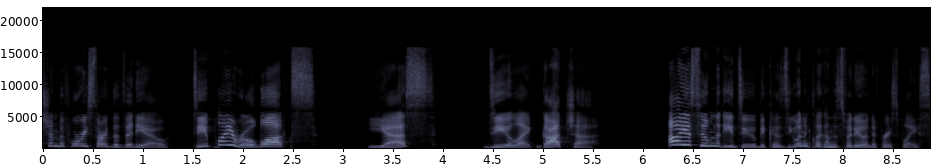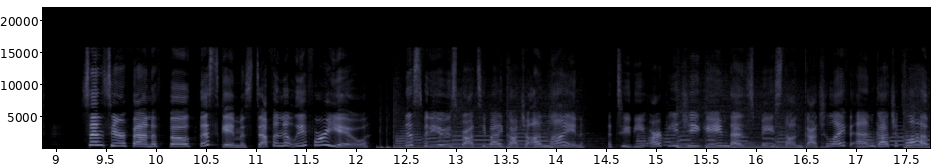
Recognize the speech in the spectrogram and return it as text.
question before we start the video. Do you play Roblox? Yes? Do you like Gacha? I assume that you do because you wouldn't click on this video in the first place. Since you're a fan of both, this game is definitely for you. This video is brought to you by Gacha Online, a 2D RPG game that's based on Gacha Life and Gacha Club.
